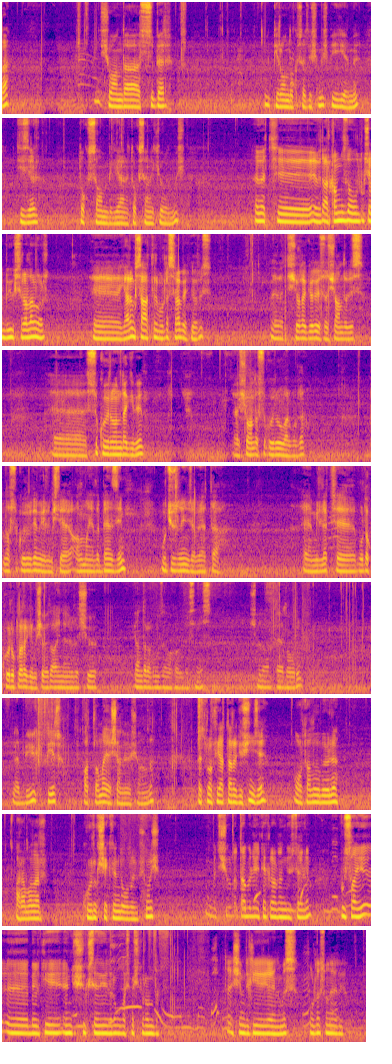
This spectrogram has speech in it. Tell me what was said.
da. Şu anda Süper 1.19'a düşmüş 1.20 dizel 91 yani 92 olmuş. Evet e, evet arkamızda oldukça büyük sıralar var. E, yarım saattir burada sıra bekliyoruz. Evet şurada görüyorsunuz şu anda biz e, su kuyruğunda gibi. Evet, şu anda su kuyruğu var burada. Su kuyruğu demeyelim işte Almanya'da benzin ucuzlayınca veyahut da e, millet e, burada kuyruklara girmiş. Evet aynen öyle şu yan tarafımıza bakabilirsiniz. Şöyle arkaya doğru. Ve büyük bir patlama yaşanıyor şu anda. Petrol fiyatları düşünce ortalığı böyle arabalar kuyruk şeklinde oluşmuş. Evet şurada tabelayı tekrardan gösterelim. Bu sayı e, belki en düşük seviyelere ulaşmış durumda. Şimdiki yayınımız burada sona eriyor.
